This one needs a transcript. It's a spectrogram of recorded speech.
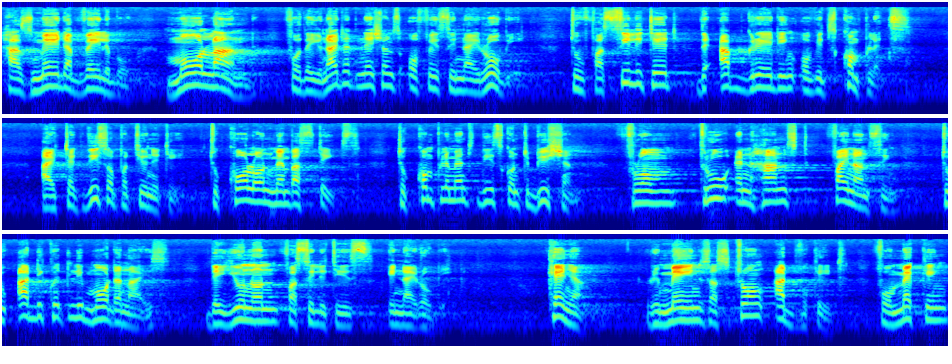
has made available more land for the United Nations office in Nairobi to facilitate the upgrading of its complex. I take this opportunity to call on member states to complement this contribution from, through enhanced financing to adequately modernize the union facilities in Nairobi. Kenya remains a strong advocate for making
